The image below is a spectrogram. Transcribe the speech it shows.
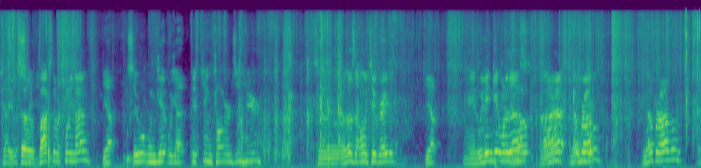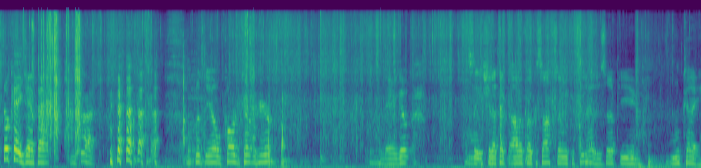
Okay, let's So see. box number 29. Yep. See what we can get. We got 15 cards in here. So are those the only two graded? Yep. And we didn't get one of those. Nope. All right, no problem. No problem. It's okay, Jam Pack. That's right. we'll put the old card cover here. There you go. Let's see, should I take the autofocus off so we can see? That is up to you. Okay.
